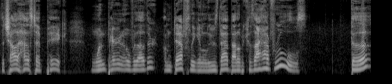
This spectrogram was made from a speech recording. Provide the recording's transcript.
the child has to pick one parent over the other. I'm definitely going to lose that battle because I have rules. Duh.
